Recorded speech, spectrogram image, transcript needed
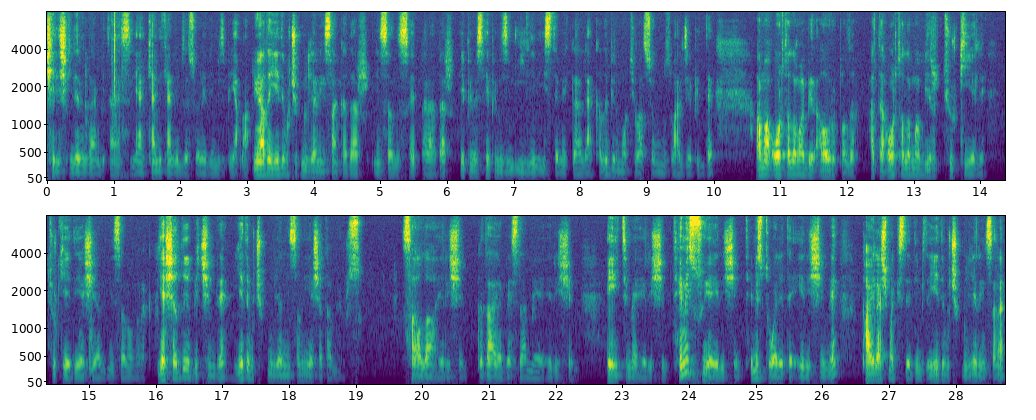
çelişkilerinden bir tanesi. Yani kendi kendimize söylediğimiz bir yalan. Dünyada 7,5 milyar insan kadar insanız hep beraber. Hepimiz hepimizin iyiliğini istemekle alakalı bir motivasyonumuz var cebinde. Ama ortalama bir Avrupalı, hatta ortalama bir Türkiye'li, Türkiye'de yaşayan insan olarak yaşadığı biçimde 7,5 milyar insanı yaşatamıyoruz. Sağlığa erişim, gıdaya, beslenmeye erişim, eğitime erişim, temiz suya erişim, temiz tuvalete erişimi paylaşmak istediğimizde 7,5 milyar insana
